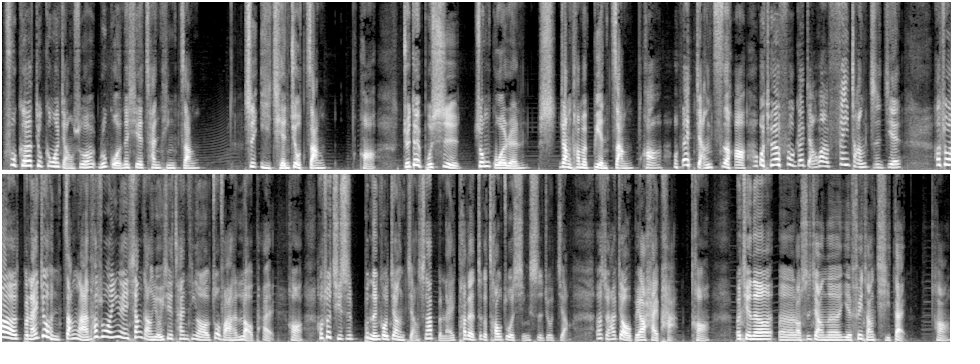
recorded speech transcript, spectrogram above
富哥就跟我讲说，如果那些餐厅脏，是以前就脏，哈，绝对不是中国人让他们变脏，哈。我再讲一次哈，我觉得富哥讲话非常直接。他说本来就很脏啦，他说因为香港有一些餐厅哦做法很老派，哈。他说其实不能够这样讲，是他本来他的这个操作形式就讲，那所以他叫我不要害怕，哈。而且呢，呃，老实讲呢，也非常期待，哈。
